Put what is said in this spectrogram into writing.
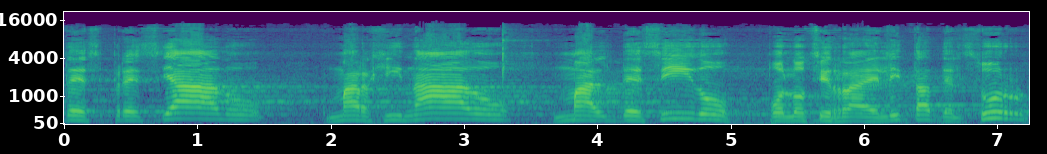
despreciado, marginado, maldecido por los israelitas del sur,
